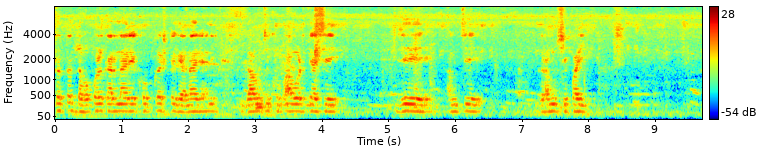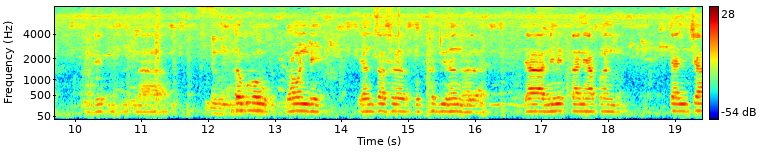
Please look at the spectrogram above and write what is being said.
सतत धावपळ करणारे खूप कष्ट घेणारे आणि गावचे खूप आवडते असे जे आमचे ग्रामशिपाई दगुभाऊ दगूभाऊ गावंडे यांचं असं दुःखद निधन झालं. त्या निमित्ताने आपण त्यांच्या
